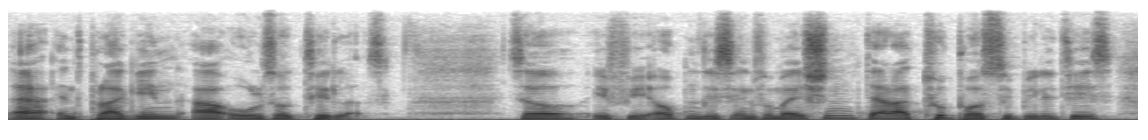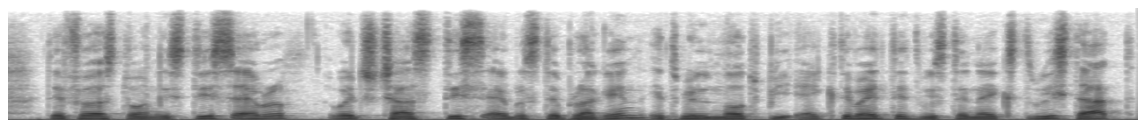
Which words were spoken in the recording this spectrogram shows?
and plugin are also tiddlers. So if we open this information, there are two possibilities. The first one is disable, which just disables the plugin. It will not be activated with the next restart.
